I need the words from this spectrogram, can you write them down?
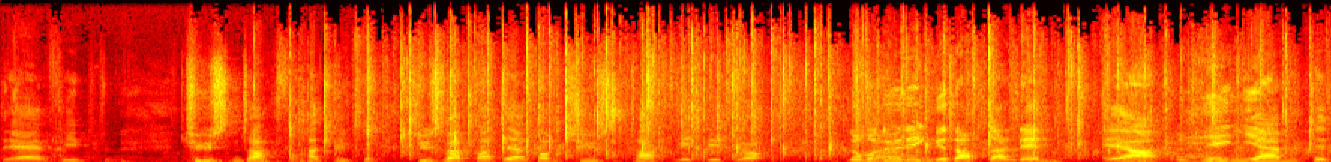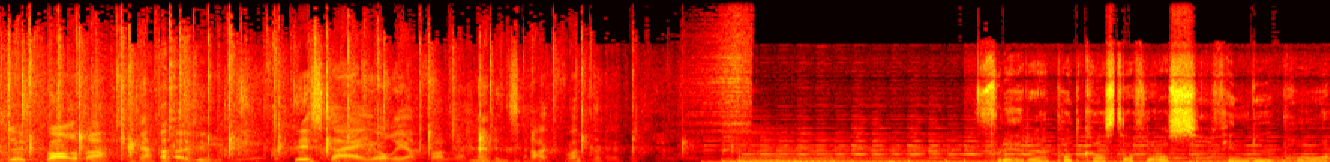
Det er fint. Tusen takk for at, du, tusen takk for at dere kom. Tusen takk, Vigdis Hjorth. Nå må du ringe datteren din. Ja, ring hjem til barna. Det skal jeg gjøre iallfall. Takk for det. Flere podkaster fra oss finner du på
